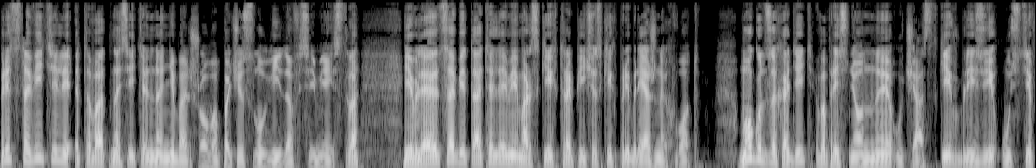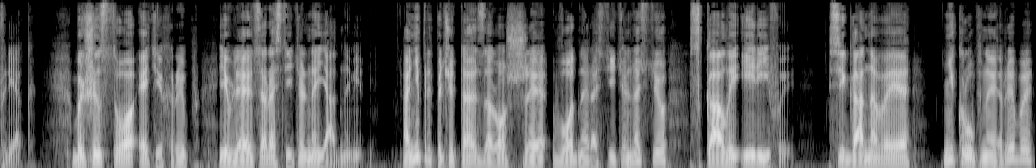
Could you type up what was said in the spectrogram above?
Представители этого относительно небольшого по числу видов семейства являются обитателями морских тропических прибрежных вод. Могут заходить в опресненные участки вблизи устьев рек. Большинство этих рыб – являются растительноядными. Они предпочитают заросшие водной растительностью скалы и рифы. Сигановые, некрупные рыбы,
